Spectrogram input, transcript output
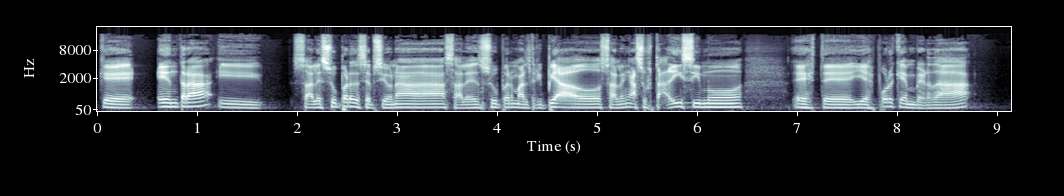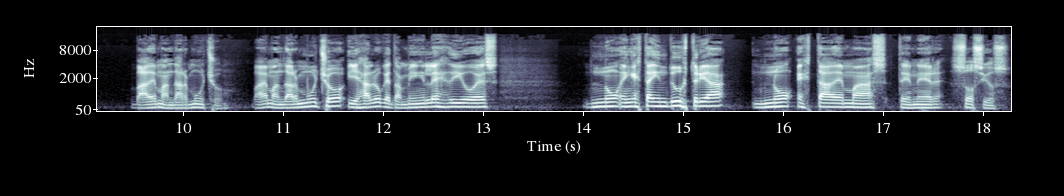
que entra y sale súper decepcionada, salen súper maltripeados, salen asustadísimos. Este, y es porque en verdad va a demandar mucho. Va a demandar mucho. Y es algo que también les digo es, no, en esta industria no está de más tener socios.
